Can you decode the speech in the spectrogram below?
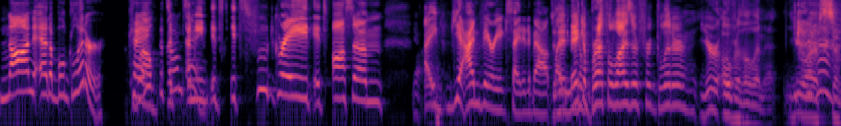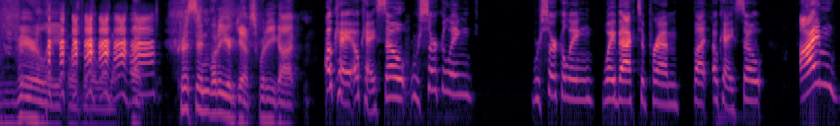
non-edible glitter. Okay, well, that's I, all I'm saying. I mean it's it's food grade, it's awesome. Yeah. I yeah, I'm very excited about Do like they make the- a breathalyzer for glitter? You're over the limit. You are severely over the limit. All right. Cristen, what are your gifts? What do you got? Okay, okay. So we're circling, we're circling way back to Prem, but okay. So I'm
